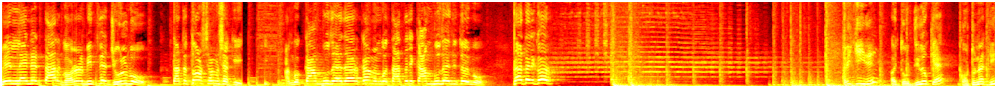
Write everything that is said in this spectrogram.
মেন লাইনের তার ঘরের ভিতরে ঝুলবো। তাতে তোর সমস্যা কি? আমাকে কাম বুঝাই দেওয়ার কাম আমাকে তাড়াতাড়ি কাম বুঝাই দিতে হইব। তাড়াতাড়ি কর। এই কি রে? ওই তোর দিল কে? ঘটনা কি?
